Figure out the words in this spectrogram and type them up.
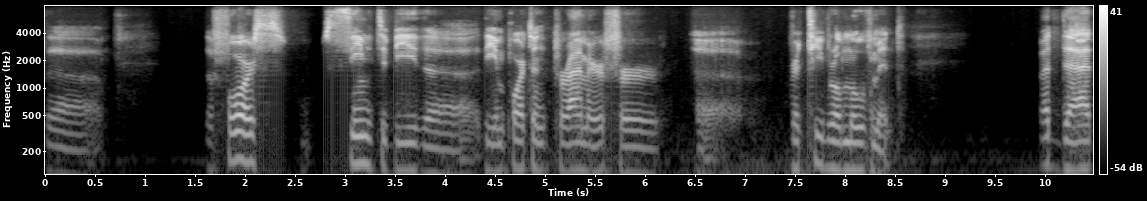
the, the force seemed to be the, the important parameter for uh, vertebral movement but that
